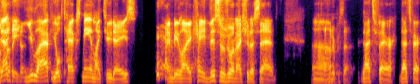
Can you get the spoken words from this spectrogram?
that, really you laugh. You'll text me in like two days and be like, "Hey, this is what I should have said." hundred um, percent. That's fair. That's fair.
